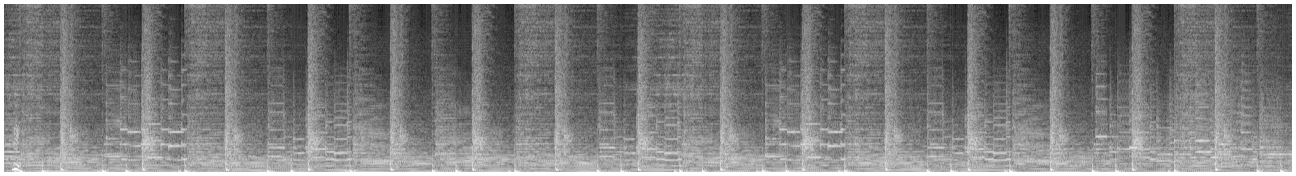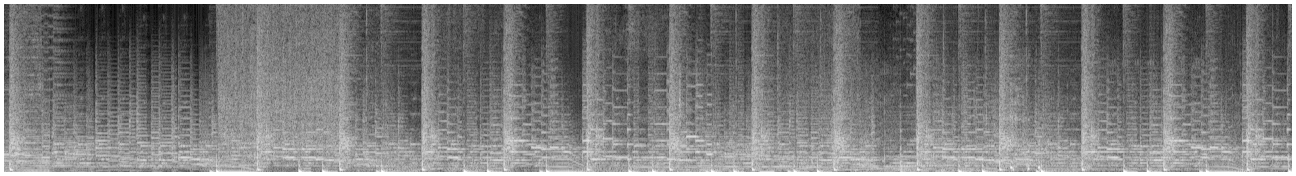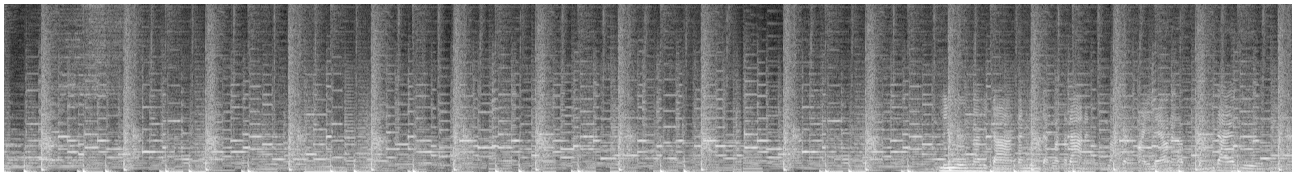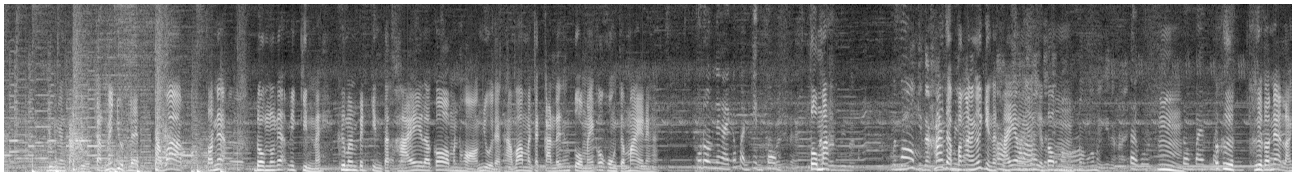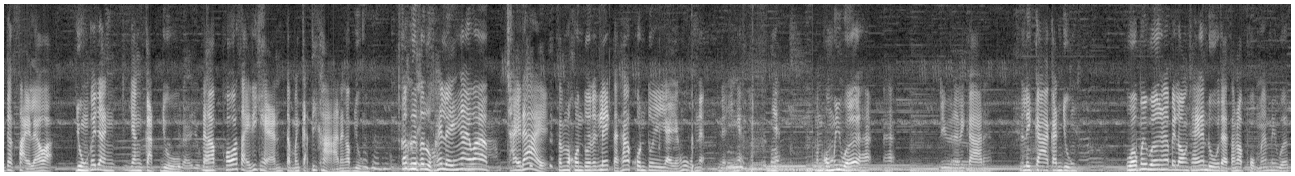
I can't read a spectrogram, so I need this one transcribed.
ดไม่หยุดเลยถามว่าตอนเนี้ยดมตรงเนี้ยมีกลิ่นไหม คือมันเป็นกลิ่นตะไคร้แล้วก็มันหอมอยู่แต่ถามว่ามันจะกันได้ทั้งตัวไหมก็คงจะไม่นะฮะกูดมยังไงก็เหมือนกลิ่นส้ม ส้มมะมันมีกลิ่นตะไคร้ไม่แต่บางอันก็กลิ่นตะไคร้ไงมันก็กลิ่นส้มดมก็เหมือนกลิ่นตะไคร้แต่กูอืม ดมไปเหมืนก็คือคือตอนเนี้ยหลังจากใส่แล้วอะ ยุงก็ยังยังกัดอยู่นะครับ เพราะว่าใส่ที่แขนแต่มันกัดที่ขานะครับยุง ก็คือสรุปให้เลยง่ายๆว่าใช้ได้สำหรับคนตัวเล็กๆ แต่ถ้าคนตัวใหญ่ๆอย่างพวกผมเนี่ยเนี่ยอย่างเงี้ยเนี่ย มันคงไม่เวิร์กอะฮะนะฮะรีวิวนาฬิกานะนาฬิกากันยุงเวิร์กไม่เวิร์กนะไปลองใช้กันดูแต่สำหรับผมไม่เวิร์ก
